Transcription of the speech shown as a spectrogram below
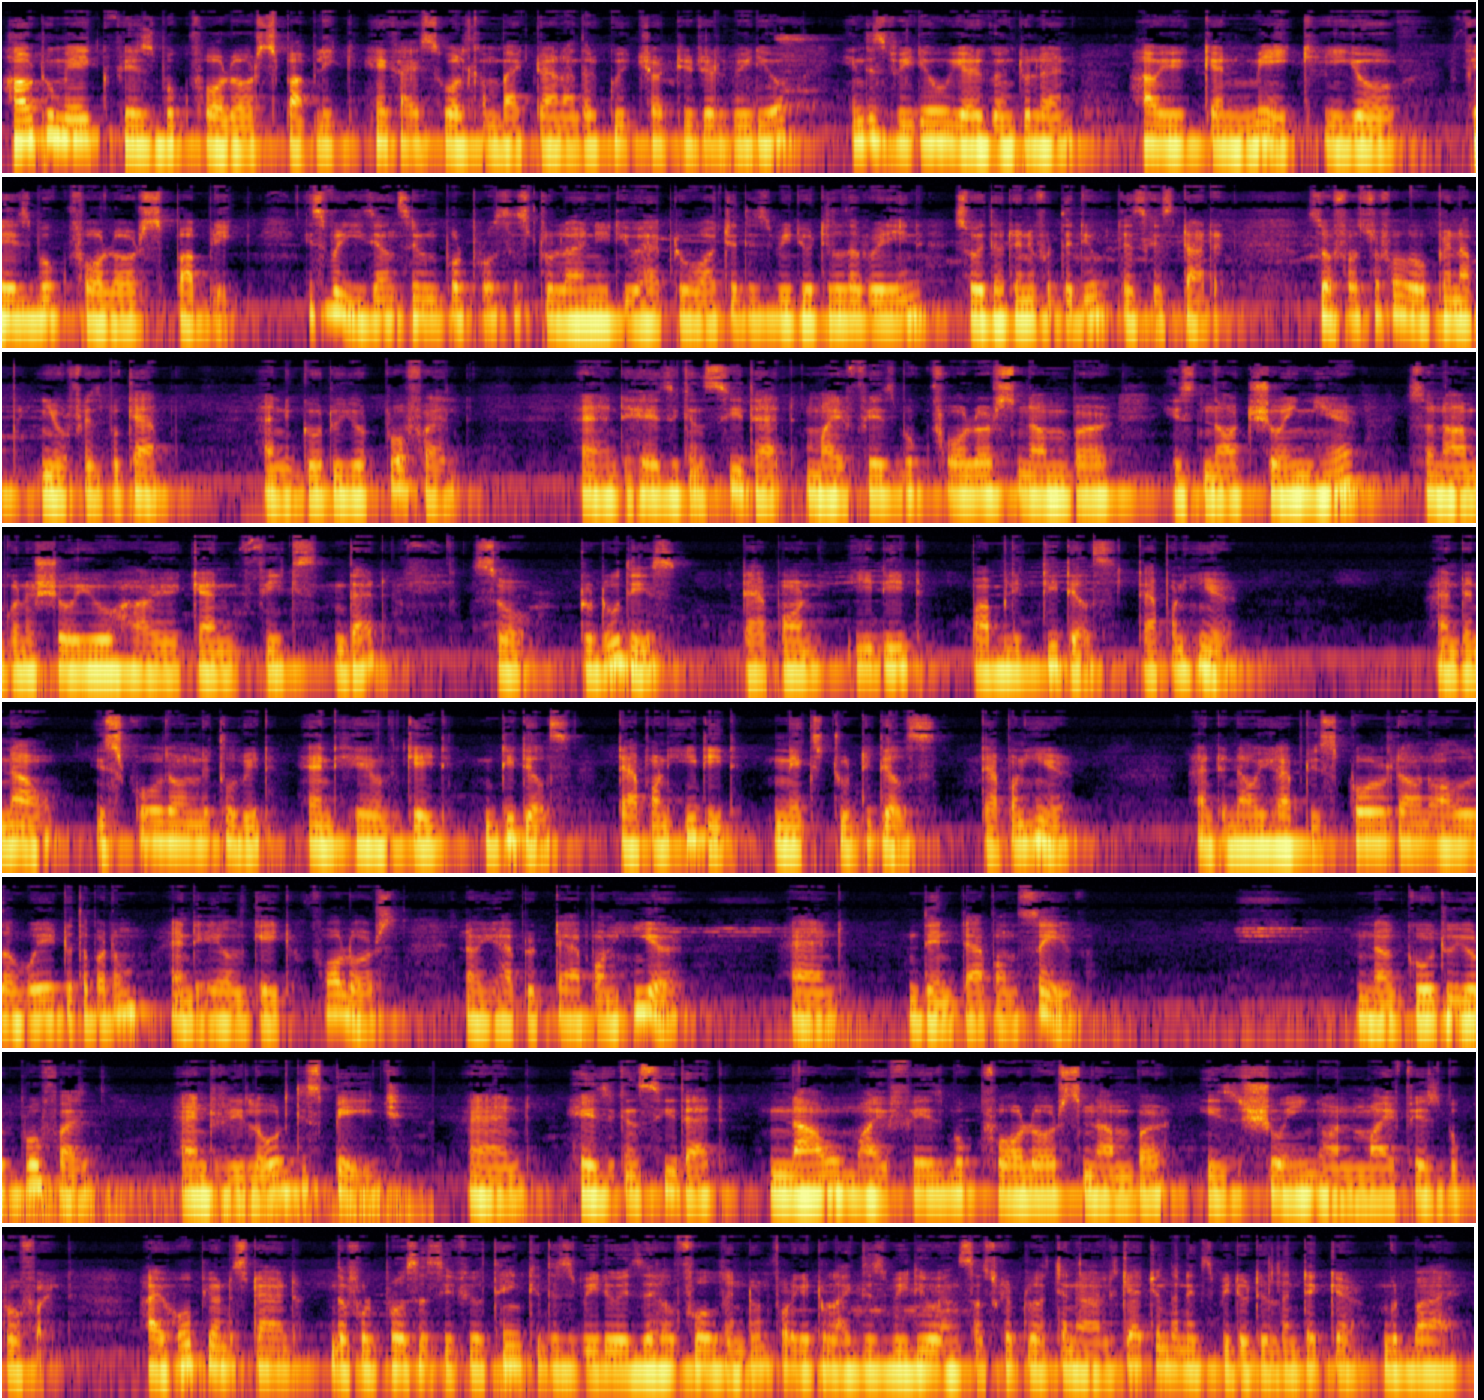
how to make facebook followers public. Hey guys welcome back to another quick short tutorial video. In this video we are going to learn how you can make your facebook followers public. It's very easy and simple process to learn it. You have to watch this video till the very end. So without any further ado let's get started. So first of all open up your facebook app and go to your profile. And as you can see that my facebook followers number is not showing here so now i'm going to show you how you can fix that. So to do this tap on edit public details. Tap on here. And now scroll down a little bit and here will get details. Tap on edit next to details. Tap on here. And now you have to scroll down all the way to the bottom and here will get followers. Now you have to tap on here and then tap on save now go to your profile and reload this page. And as you can see that now my facebook followers number is showing on my facebook profile. I hope you understand the full process. If you think this video is helpful then don't forget to like this video and subscribe to the channel. I'll catch you in the next video. Till then take care. Goodbye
